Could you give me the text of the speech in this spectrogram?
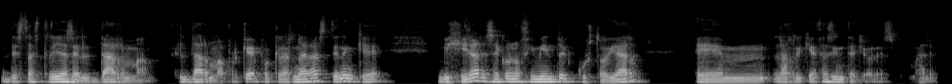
De esta estrella es el Dharma. El Dharma, ¿por qué? Porque las nagas tienen que vigilar ese conocimiento y custodiar em, las riquezas interiores, ¿vale?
